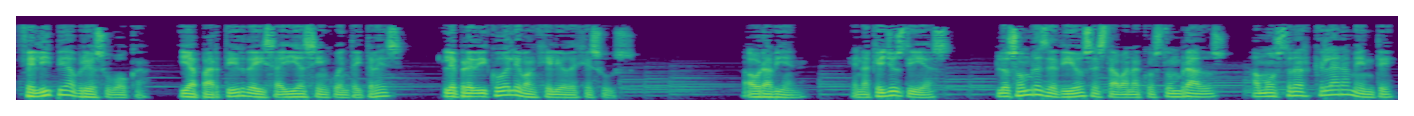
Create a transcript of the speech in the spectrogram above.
Felipe abrió su boca y a partir de Isaías 53 le predicó el Evangelio de Jesús. Ahora bien, en aquellos días, los hombres de Dios estaban acostumbrados a mostrar claramente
